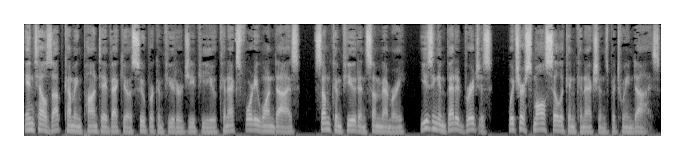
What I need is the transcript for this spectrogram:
Intel's upcoming Ponte Vecchio supercomputer GPU connects 41 dies, some compute and some memory, using embedded bridges, which are small silicon connections between dies.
